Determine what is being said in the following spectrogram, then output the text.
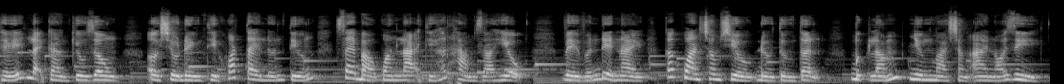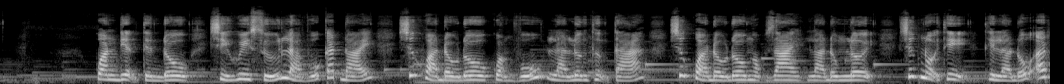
thế lại càng kiêu rồng. Ở triều đình thì khoát tay lớn tiếng, sai bảo quan lại thì hất hàm ra hiệu. Về vấn đề này, các quan trong triều đều tường tận, bực lắm nhưng mà chẳng ai nói gì. Quan điện tiền đô, chỉ huy sứ là Vũ Cát Đái, chức hỏa đầu đô Quảng Vũ là Lương Thượng Tá, chức quả đầu đô Ngọc Giai là Đông Lợi, chức nội thị thì là Đỗ Ất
